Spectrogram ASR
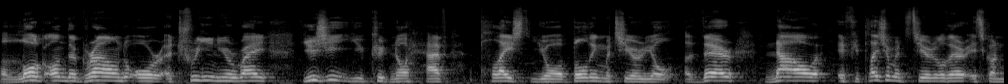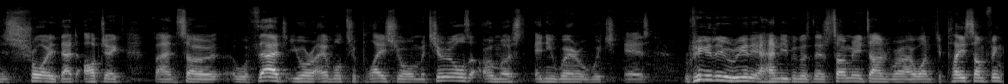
a log on the ground or a tree in your way, usually you could not have placed your building material there. Now, if you place your material there, it's going to destroy that object. And so with that, you're able to place your materials almost anywhere, which is really really handy because there's so many times where I want to play something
